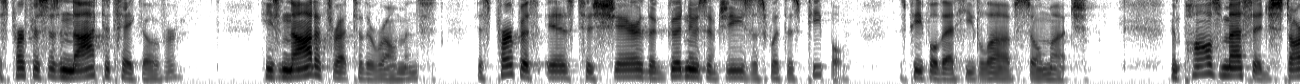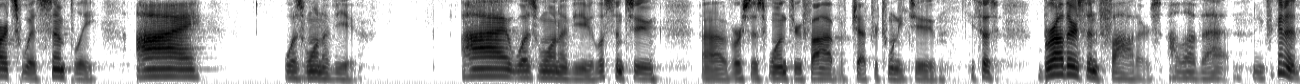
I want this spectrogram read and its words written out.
His purpose is not to take over. He's not a threat to the Romans. His purpose is to share the good news of Jesus with his people, his people that he loves so much. And Paul's message starts with simply, I was one of you. I was one of you. Listen to uh, verses 1 through 5 of chapter 22. He says, Brothers and fathers. I love that. If you're going to,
